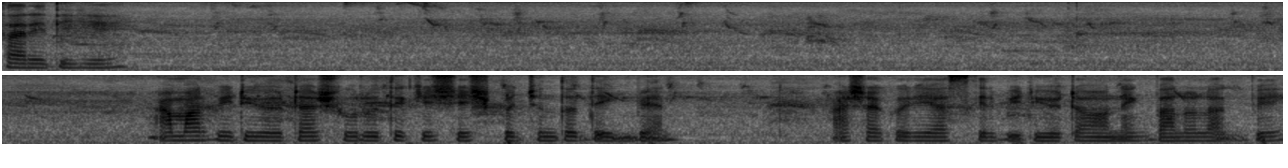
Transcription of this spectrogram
চারিদিকে। আমার ভিডিওটা শুরু থেকে শেষ পর্যন্ত দেখবেন। আশা করি আজকের ভিডিওটা অনেক ভালো লাগবে।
